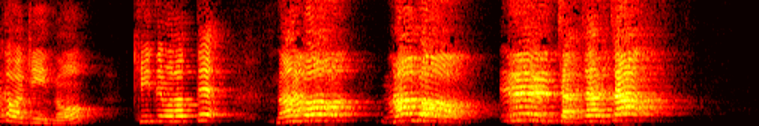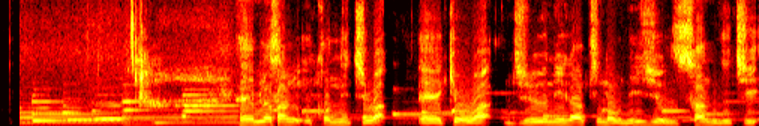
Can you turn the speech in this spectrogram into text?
川議員の聞いてもらってなんぼなんぼうんちゃちゃちゃ、えー、皆さんこんにちは、えー、今日は12月の23日、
